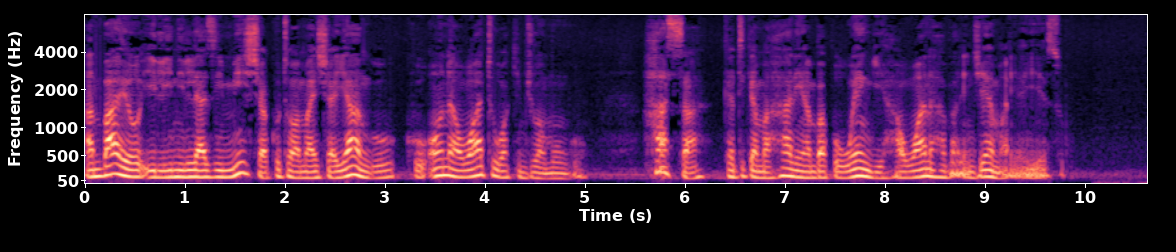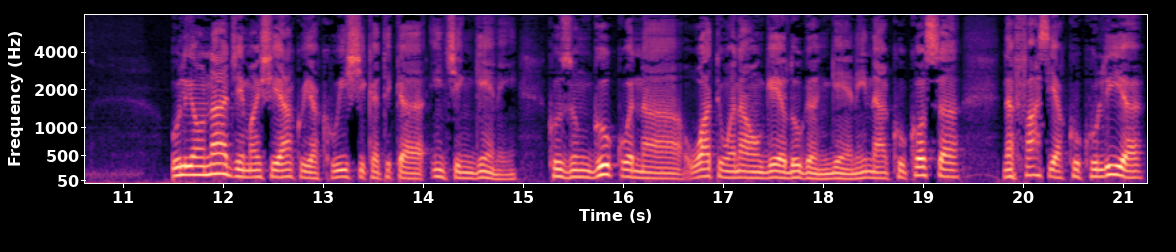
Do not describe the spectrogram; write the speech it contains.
ambayo ilinilazimisha kutoa maisha yangu kuona watu wakimjua Mungu, hasa katika mahali ambapo wengi hawana habari njema ya Yesu. Ulionaje maisha yako ya kuishi katika nchi ngeni, kuzungukwa na watu wanaoongea lugha ngeni na kukosa nafasi ya kukulia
